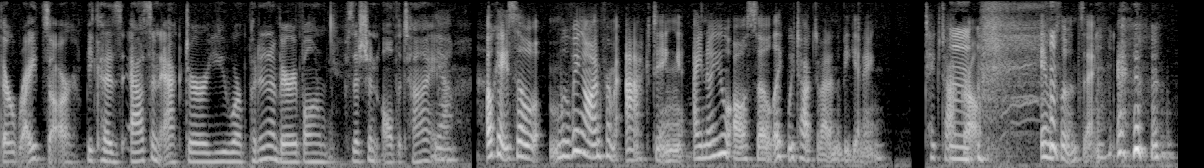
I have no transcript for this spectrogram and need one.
their rights are because as an actor, you are put in a very vulnerable position all the time. Yeah. Okay, so moving on from acting, I know you also, like we talked about in the beginning, TikTok Mm. girl, influencing.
